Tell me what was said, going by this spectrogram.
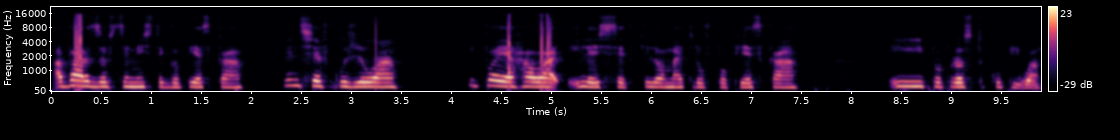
a bardzo chce mieć tego pieska, więc się wkurzyła i pojechała ileś set kilometrów po pieska i po prostu kupiła.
